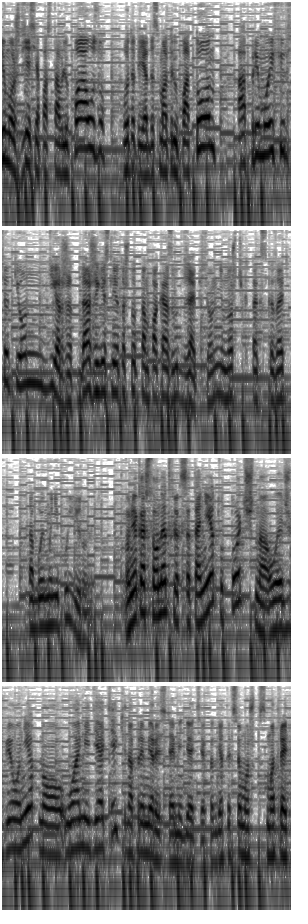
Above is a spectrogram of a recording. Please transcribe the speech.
ты можешь здесь я поставлю паузу, вот это я досмотрю потом, а прямой эфир все-таки он держит. Даже если это что-то там показывают в записи, он немножечко, так сказать, тобой манипулирует. Ну, мне кажется, у Netflix это нету точно, у HBO нет, но у Амедиатеки, например, есть Амедиатека, где ты все можешь посмотреть,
